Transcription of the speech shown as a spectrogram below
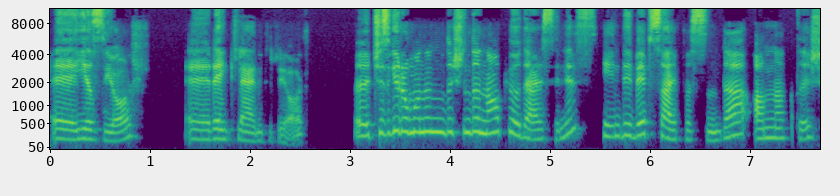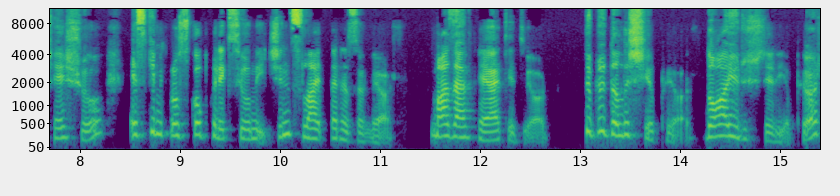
e, yazıyor, e, renklendiriyor. E, çizgi romanının dışında ne yapıyor derseniz, kendi web sayfasında anlattığı şey şu, eski mikroskop koleksiyonu için slaytlar hazırlıyor. Bazen seyahat ediyor, tüplü dalış yapıyor, doğa yürüyüşleri yapıyor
